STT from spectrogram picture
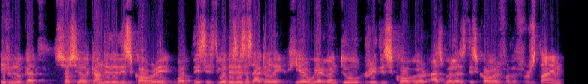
if you look at social candidate discovery, what this is, what this is exactly, here we are going to rediscover, as well as discover for the first time,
